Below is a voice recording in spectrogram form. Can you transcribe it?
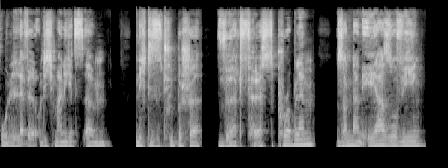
hohen Level. Und ich meine jetzt ähm, nicht dieses typische Word First Problem, sondern eher so wie,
